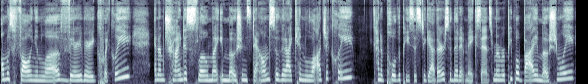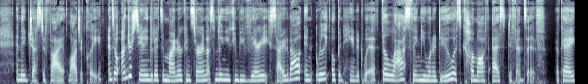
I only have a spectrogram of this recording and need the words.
almost falling in love very, very quickly. And I'm trying to slow my emotions down so that I can logically kind of pull the pieces together so that it makes sense. Remember, people buy emotionally and they justify logically. And so, understanding that it's a minor concern, that's something you can be very excited about and really open handed with. The last thing you want to do is come off as defensive. Okay.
